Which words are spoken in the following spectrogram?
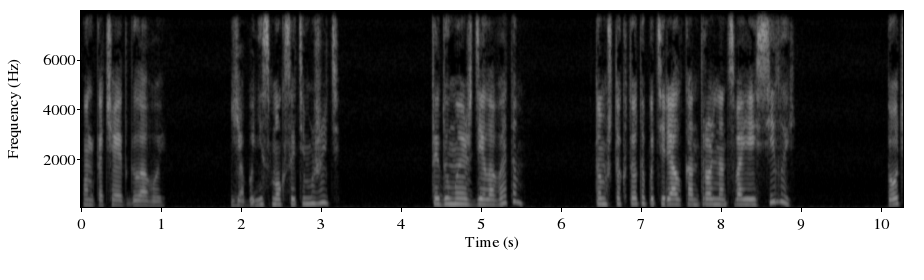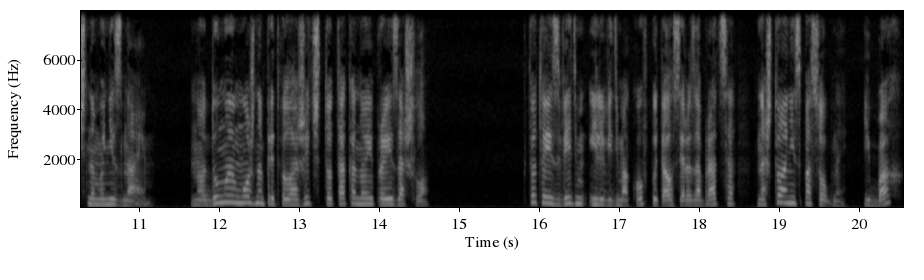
Он качает головой. Я бы не смог с этим жить. Ты думаешь, дело в этом? В том, что кто-то потерял контроль над своей силой? Точно мы не знаем. Но, думаю, можно предположить, что так оно и произошло. Кто-то из ведьм или ведьмаков пытался разобраться, на что они способны, и бах!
